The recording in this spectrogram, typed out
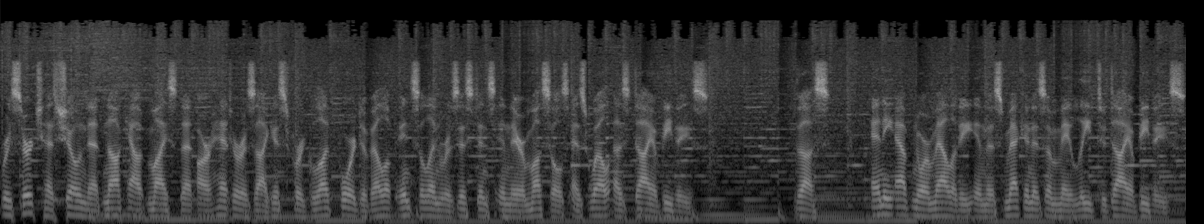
Research has shown that knockout mice that are heterozygous for GLUT4 develop insulin resistance in their muscles as well as diabetes. Thus, any abnormality in this mechanism may lead to diabetes.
